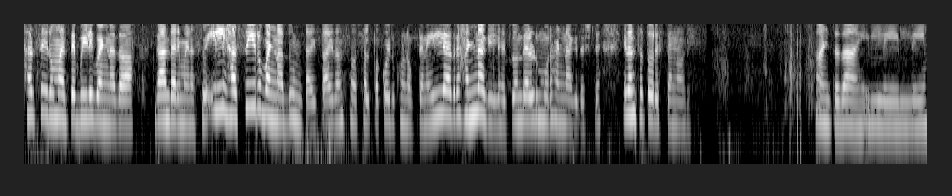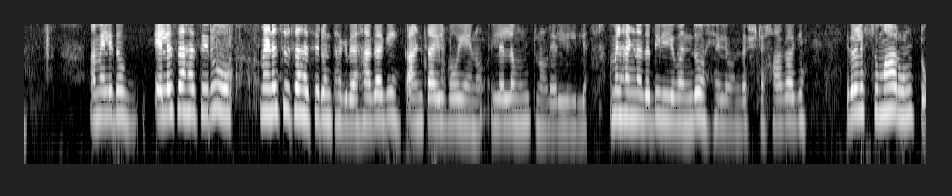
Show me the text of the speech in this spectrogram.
ಹಸಿರು ಮತ್ತು ಬಿಳಿ ಬಣ್ಣದ ಗಾಂಧಾರಿ ಮೆಣಸು. ಇಲ್ಲಿ ಹಸಿರು ಬಣ್ಣದ್ದು ಉಂಟಾಯ್ತಾ? ಇದನ್ನು ಸ್ವಲ್ಪ ಕೊಯ್ದುಕೊಂಡು ಹೋಗ್ತೇನೆ. ಇಲ್ಲಿ ಆದರೆ ಹಣ್ಣಾಗಲಿಲ್ಲ ಹೆಚ್ಚು. ಒಂದು ಎರಡು ಮೂರು ಹಣ್ಣಾಗಿದೆ ಅಷ್ಟೇ ಇದನ್ನು ಸಹ ತೋರಿಸ್ತೇನೆ ನೋಡಿ. ಕಾಣ್ತದಾ? ಇಲ್ಲಿ ಇಲ್ಲಿ. ಆಮೇಲೆ ಇದು ಎಲೆ ಸಹ ಹಸಿರು, ಮೆಣಸು ಸಹ ಹಸಿರು ಅಂತ ಆಗಿದೆ. ಹಾಗಾಗಿ ಕಾಣ್ತಾ ಇಲ್ವೋ ಏನೋ. ಇಲ್ಲೆಲ್ಲ ಉಂಟು ನೋಡಿ ಅಲ್ಲಿ, ಇಲ್ಲಿ. ಆಮೇಲೆ ಹಣ್ಣಾದದ್ದು ಇಲ್ಲಿ ಒಂದು, ಇಲ್ಲಿ ಒಂದಷ್ಟೇ. ಹಾಗಾಗಿ ಇದರಲ್ಲಿ ಸುಮಾರು ಉಂಟು.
